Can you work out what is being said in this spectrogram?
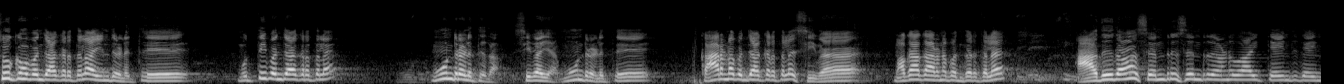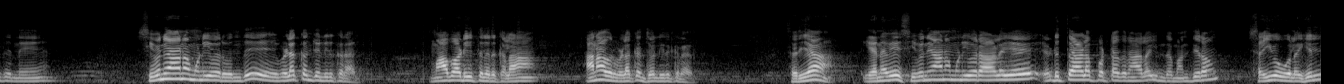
சூக்கும பஞ்சாக்கரத்தில் ஐந்து எழுத்து. முத்தி பஞ்சாக்கரத்தில் மூன்று எழுத்து தான் சிவைய மூன்று எழுத்து காரண பஞ்சாக்கரத்தில் சிவ மகா காரண பஞ்சரத்தில் அதுதான் சென்று சென்று அணுவாய் தேய்ந்து தேய்ந்துன்னு சிவஞான முனிவர் வந்து விளக்கம் சொல்லியிருக்கிறார். மாபாடியத்தில் இருக்கலாம் ஆனால் அவர் விளக்கம் சொல்லியிருக்கிறார். சரியா? எனவே சிவஞான முனிவராலேயே எடுத்தாளப்பட்டதுனால இந்த மந்திரம் சைவ உலகில்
